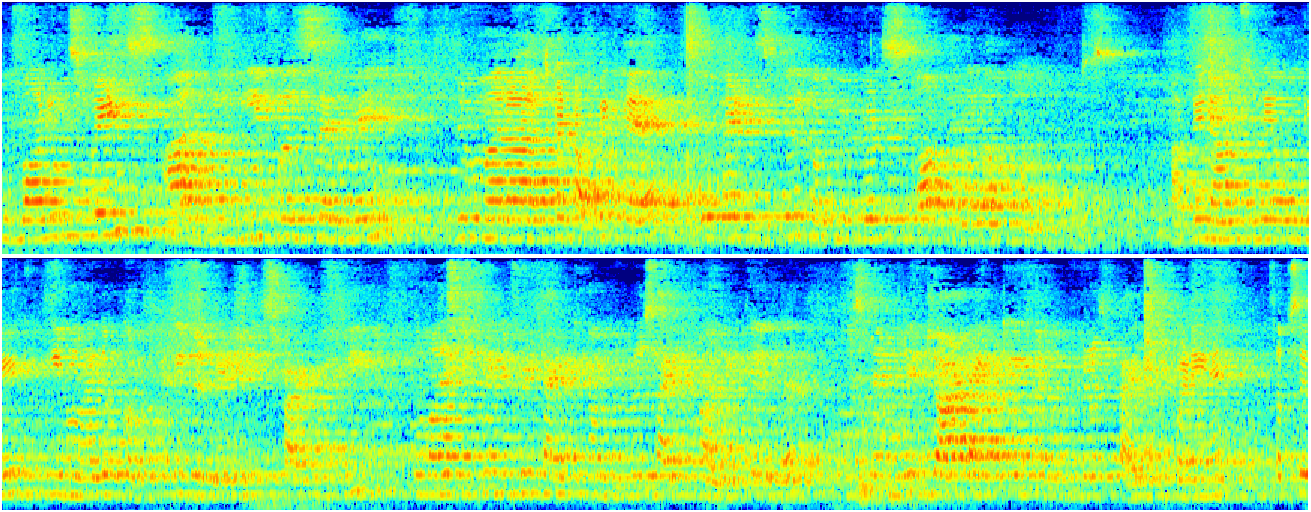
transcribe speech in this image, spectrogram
गुड मॉर्निंग स्टूडेंट्स आज बी फ़र्स्ट सेम में जो हमारा आज का टॉपिक है, वो है डिजिटल कंप्यूटर्स और एनालॉग कंप्यूटर्स आपने नाम सुने होंगे कि हमारे जब कंप्यूटर की जनरेशन स्टार्ट हुई थी तो हमारे डिफरेंट डिफरेंट टाइप के कंप्यूटर्स आए थे मार्केट के अंदर, जिसमें हमने चार टाइप के कंप्यूटर्स पहले पड़े हैं। सबसे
